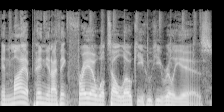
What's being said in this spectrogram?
In my opinion, I think Freya will tell Loki who he really is.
